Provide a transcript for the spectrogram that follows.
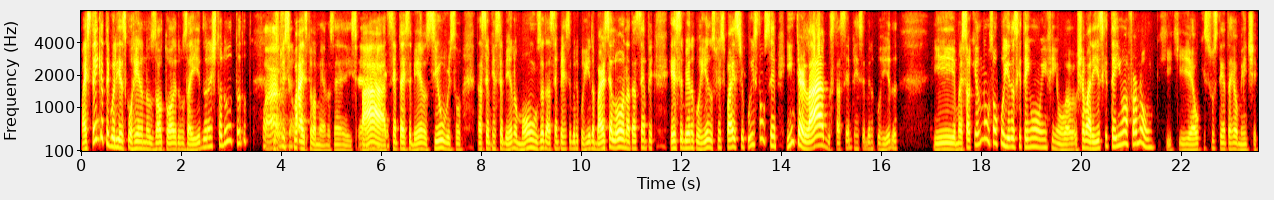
Mas tem categorias correndo nos autódromos aí durante todo. todo claro, os principais, então. pelo menos, né? Spa, é, sempre tá recebendo, Silverstone tá sempre recebendo, Monza tá sempre recebendo corrida, Barcelona tá sempre recebendo corrida, os principais circuitos estão sempre. Interlagos tá sempre recebendo corrida. E, mas só que não são corridas que tem um, enfim, o, o chamariz que tem uma Fórmula 1, que, que é o que sustenta realmente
